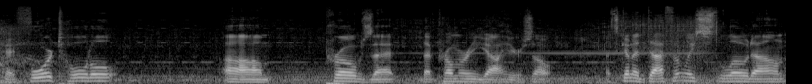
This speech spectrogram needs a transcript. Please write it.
Okay, four total um, probes that that Promarine got here. So that's gonna definitely slow down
